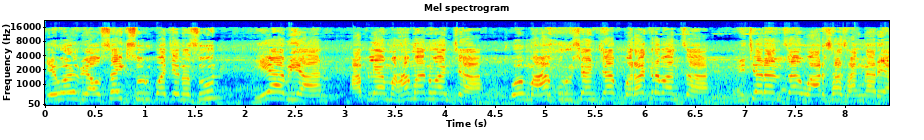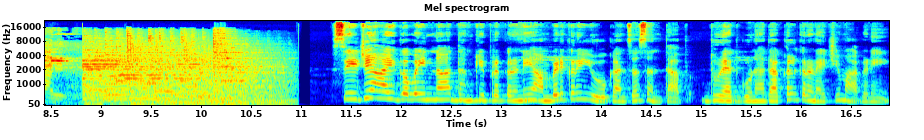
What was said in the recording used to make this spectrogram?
केवळ व्यावसायिक स्वरूपाचे नसून हे अभियान आपल्या महामानवांच्या व महापुरुषांच्या पराक्रमांचा विचारांचा वारसा सांगणारे आहे. सीजेआय गवईंना धमकी प्रकरणी आंबेडकरी युवकांचा संताप. धुळ्यात गुन्हा दाखल करण्याची मागणी.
